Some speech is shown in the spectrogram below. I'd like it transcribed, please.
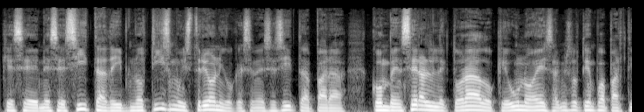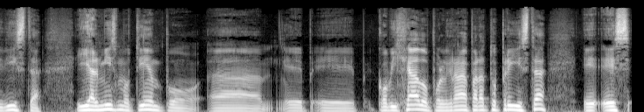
que se necesita, de hipnotismo histriónico que se necesita para convencer al electorado que uno es al mismo tiempo apartidista y al mismo tiempo ah, eh, eh, cobijado por el gran aparato priista, es,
